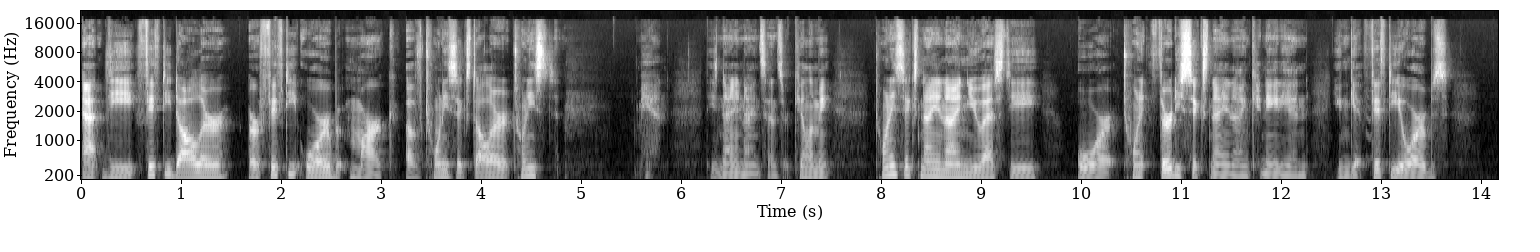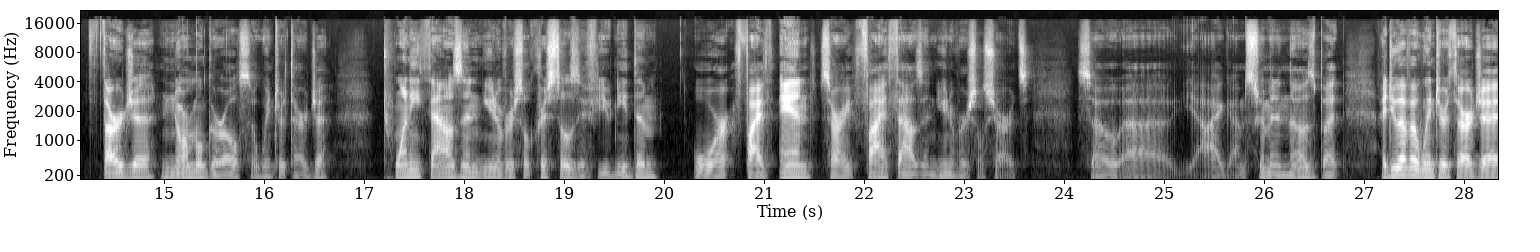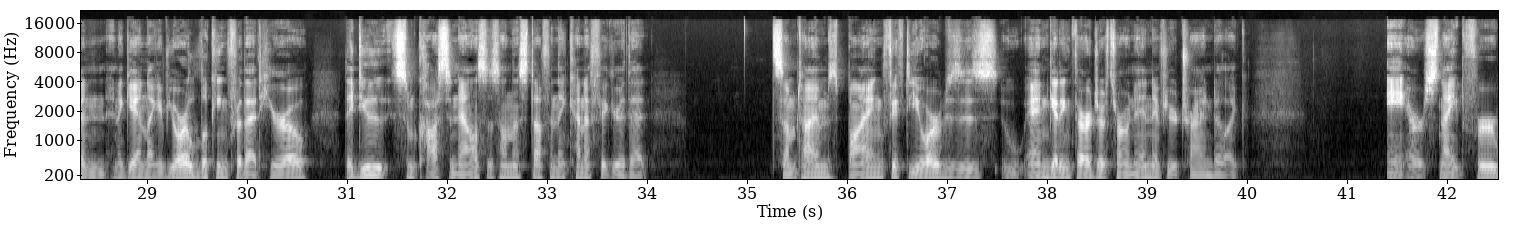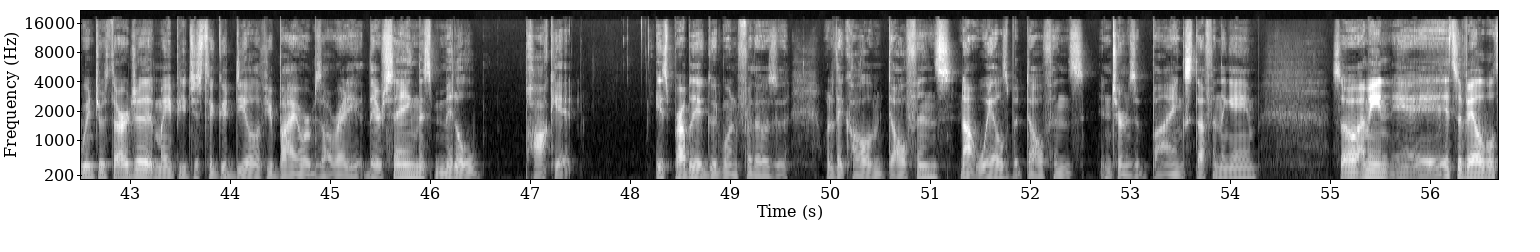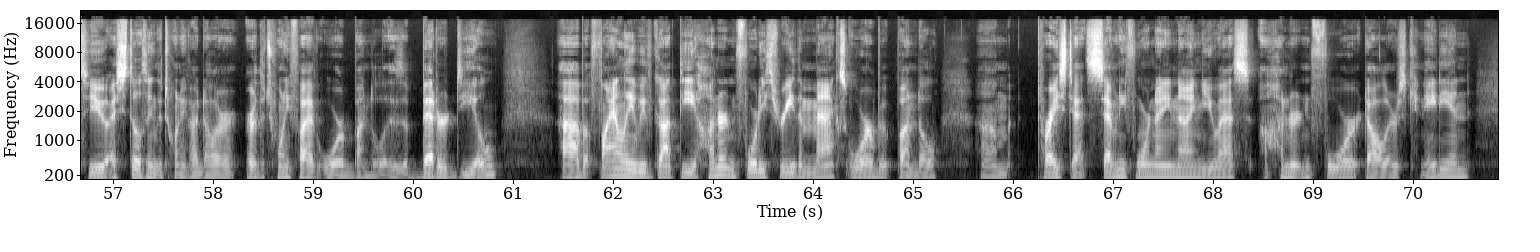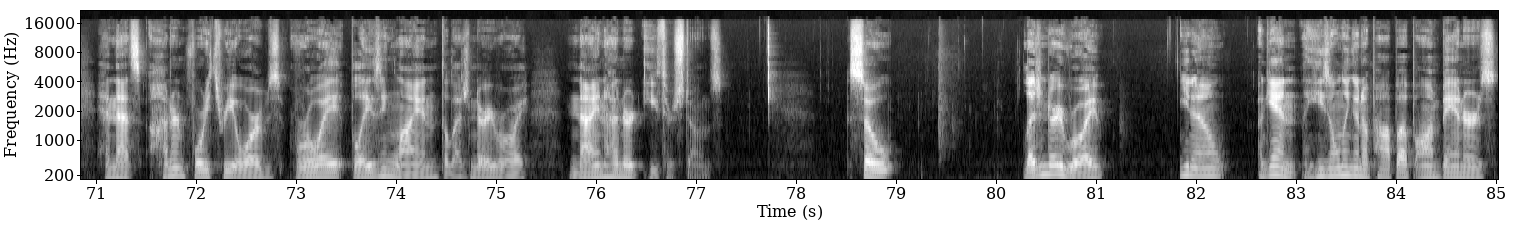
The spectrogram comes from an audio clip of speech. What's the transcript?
at the $50 or 50 orb mark of $26 20 Man, these 99 cents are killing me. 26.99 USD or 20, 36.99 Canadian. You can get 50 orbs, Tharja normal girl, so winter Tharja, 20,000 universal crystals if you need them, or five and sorry 5,000 universal shards. So uh, yeah, I, am swimming in those, but I do have a winter Tharja, and, and again, like if you are looking for that hero, they do some cost analysis on this stuff, and they kind of figure that sometimes buying 50 orbs is and getting Tharja thrown in if you're trying to like or snipe for Winter Tharja, it might be just a good deal if you buy orbs already. They're saying this middle pocket is probably a good one for those. Uh, what do they call them? Dolphins, not whales, but dolphins in terms of buying stuff in the game. So I mean, it's available to you. I still think the twenty-five dollar or the twenty-five orb bundle is a better deal uh, but finally, we've got the 143, the Max Orb bundle, um, priced at 74.99 US, $104 Canadian, and that's 143 orbs, Roy Blazing Lion, the legendary Roy, 900 Ether Stones. So, legendary Roy, you know, again, he's only going to pop up on banners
